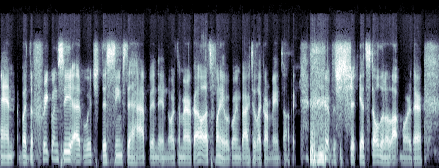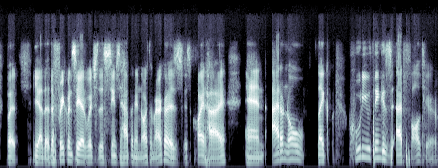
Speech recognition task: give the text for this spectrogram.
and but the frequency at which this seems to happen in North America, oh, that's funny. We're going back to like our main topic. Shit gets stolen a lot more there, but yeah, the, the frequency at which this seems to happen in North America is is quite high, and I don't know like who do you think is at fault here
